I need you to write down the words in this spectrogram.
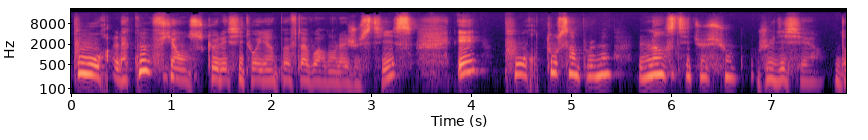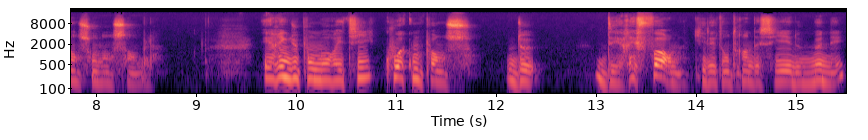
pour la confiance que les citoyens peuvent avoir dans la justice et pour tout simplement l'institution judiciaire dans son ensemble? Éric Dupont-Moretti, quoi qu'on pense de des réformes qu'il est en train d'essayer de mener,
